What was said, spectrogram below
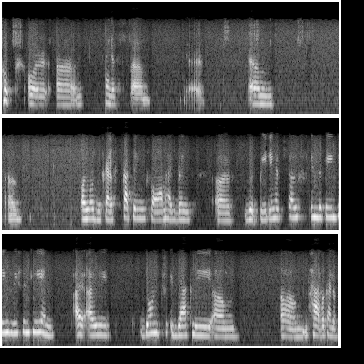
hook or um, kind of um, uh, um, uh, almost this kind of cutting form has been uh, repeating itself in the paintings recently, and I, I don't exactly um, um, have a kind of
